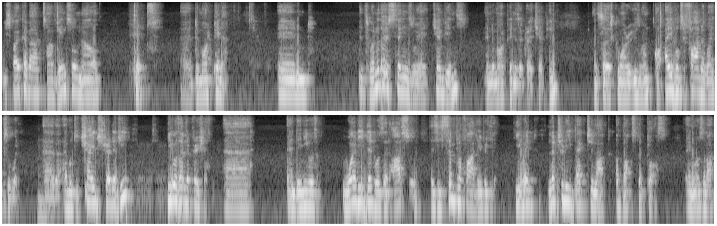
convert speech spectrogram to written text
We spoke about how Wenzel now hit uh, Demart Penna, and it's one of those things where champions, and Demart Penna is a great champion, and so is Kamaru Usman, are able to find a way to win. Uh, they're able to change strategy. He was under pressure, uh, and then he was what he did was that I saw is he simplified everything. He went literally back to like a box fit class and was like,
